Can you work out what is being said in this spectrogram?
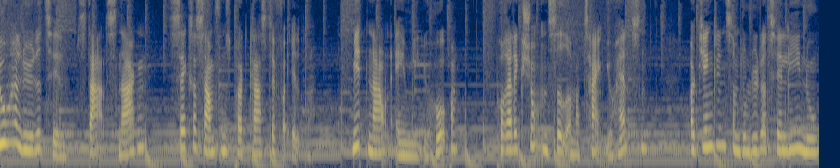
Du har lyttet til Start Snakken, sex- og samfundspodcast til forældre. Mit navn er Emilie Håber. På redaktionen sidder Martin Johansen, og jinglen, som du lytter til lige nu,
